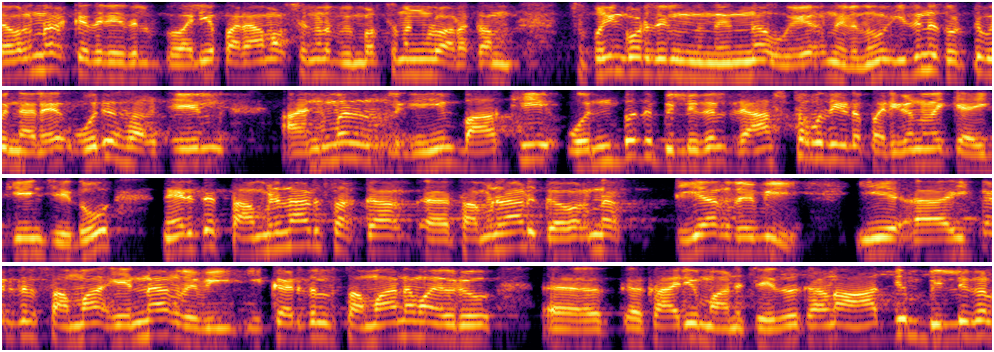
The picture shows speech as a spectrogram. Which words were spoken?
ഗവർണർക്കെതിരെ ഇതിൽ വലിയ പരാമർശങ്ങളും വിമർശനങ്ങളും അടക്കം സുപ്രീം കോടതിയിൽ നിന്ന് ഉയർന്നിരുന്നു. ഇതിന് തൊട്ടു പിന്നാലെ ഒരു ഹർജിയിൽ അനുമതി നൽകുകയും ബാക്കി ഒൻപത് ബില്ലുകൾ രാഷ്ട്രപതിയുടെ പരിഗണനയ്ക്ക് അയക്കുകയും ചെയ്തു. നേരത്തെ തമിഴ്നാട് സർക്കാർ Tamil Nadu governor T R Ravi ഈ ഇക്കാര്യത്തിൽ സമാ എൻ ആർ രവി ഇക്കാര്യത്തിൽ സമാനമായൊരു കാര്യമാണ് ചെയ്തത്. കാരണം ആദ്യം ബില്ലുകൾ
